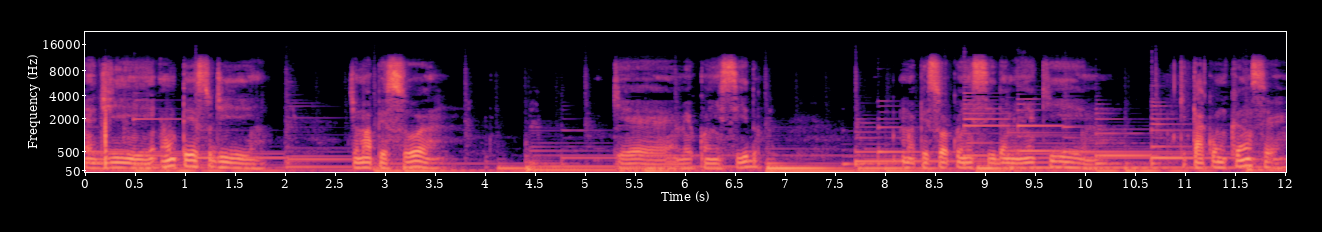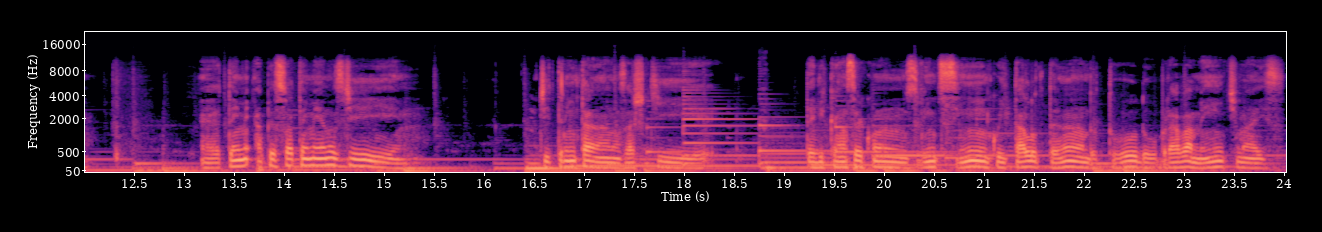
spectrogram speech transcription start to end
É, de, é um texto de, de uma pessoa que é meu conhecido, uma pessoa conhecida minha que tá com câncer, é, tem, a pessoa tem menos de, de 30 anos. Acho que teve câncer com uns 25 e tá lutando tudo bravamente, mas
